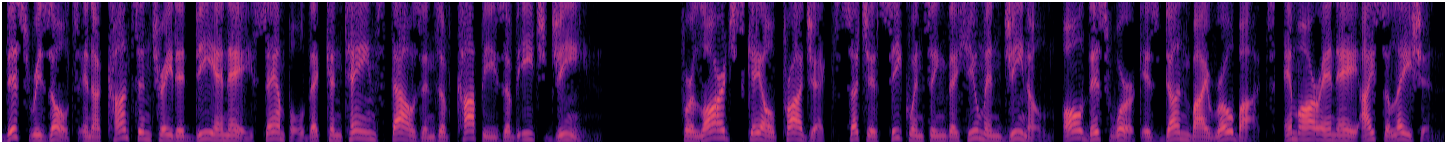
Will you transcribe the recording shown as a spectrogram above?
This results in a concentrated DNA sample that contains thousands of copies of each gene. For large-scale projects such as sequencing the human genome, all this work is done by robots. mRNA isolation,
